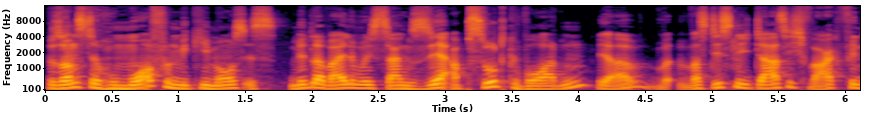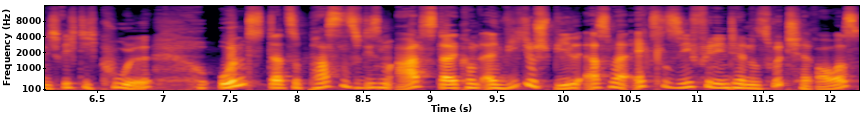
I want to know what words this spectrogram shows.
Besonders der Humor von Mickey Mouse ist mittlerweile, muss ich sagen, sehr absurd geworden. Ja, was Disney da sich wagt, finde ich richtig cool. Und dazu passend zu diesem Artstyle kommt ein Videospiel erstmal exklusiv für Nintendo Switch heraus.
